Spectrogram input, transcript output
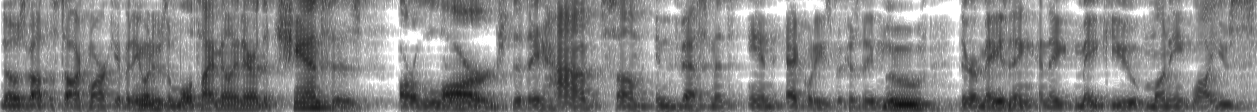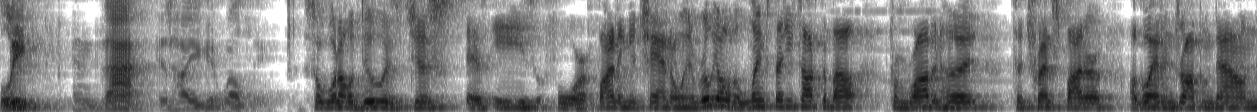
knows about the stock market, but anyone who's a multimillionaire, the chances are large that they have some investment in equities because they move, they're amazing, and they make you money while you sleep. And that is how you get wealthy. So what I'll do is just as ease for finding your channel and really all the links that you talked about from Robinhood to TrendSpotter, I'll go ahead and drop them down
